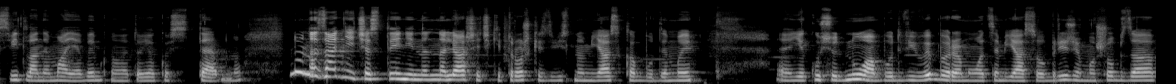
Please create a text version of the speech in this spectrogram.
світла немає, вимкнули, то якось темно. Ну, на задній частині, на, ляшечки, трошки, звісно, м'яска буде. Ми якусь одну або дві виберемо, оце м'ясо обріжемо, щоб за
